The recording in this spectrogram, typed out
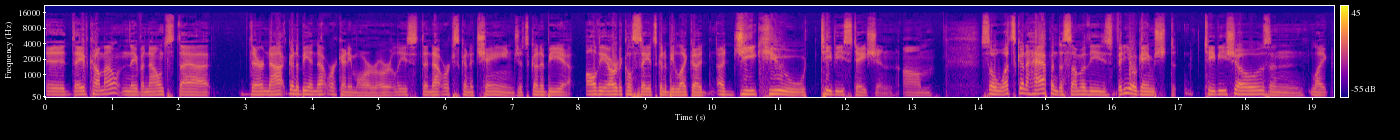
it, they've come out and they've announced that they're not going to be a network anymore, or at least the network's going to change. It's going to be all the articles say it's going to be like a, a GQ TV station. Um, so what's going to happen to some of these video game sh- TV shows and like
